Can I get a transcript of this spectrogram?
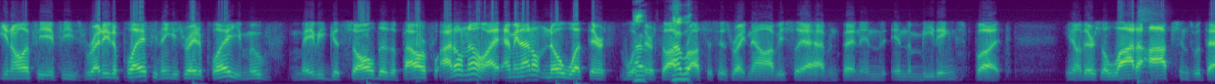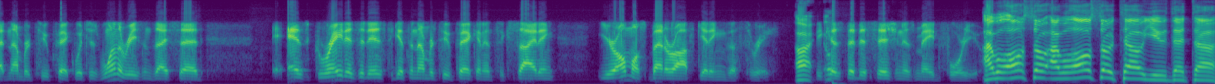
you know if he if he's ready to play, if you think he's ready to play, you move maybe Gasol to the power. Forward. I don't know. I, I mean, I don't know what their what I- their thought will- process is right now. Obviously, I haven't been in in the meetings, but you know, there's a lot of options with that number two pick, which is one of the reasons I said, as great as it is to get the number two pick and it's exciting, you're almost better off getting the three All right. because the decision is made for you. I will also I will also tell you that uh,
